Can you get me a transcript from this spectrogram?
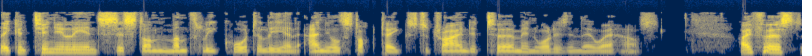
They continually insist on monthly, quarterly, and annual stock takes to try and determine what is in their warehouse. I first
